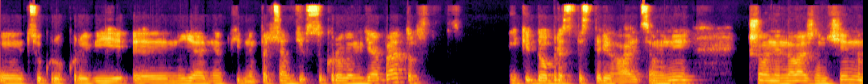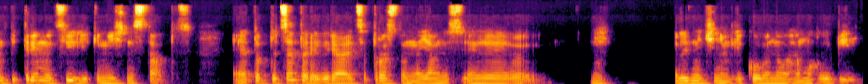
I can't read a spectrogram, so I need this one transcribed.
е, цукру в крові е, не є необхідним пацієнтів з цукровим діабетом, які добре спостерігаються. Вони, якщо вони належним чином підтримують свій глікемічний статус. Е, Тобто це перевіряється просто наявність е, ну, визначенням глікованого гемоглобіну.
